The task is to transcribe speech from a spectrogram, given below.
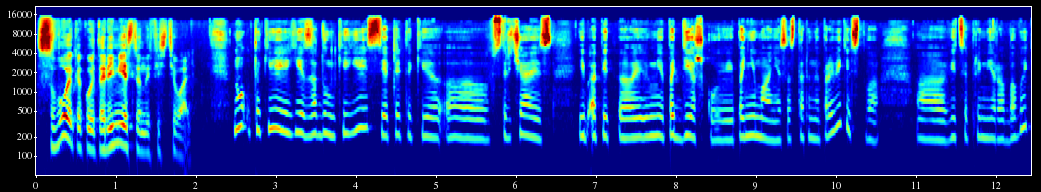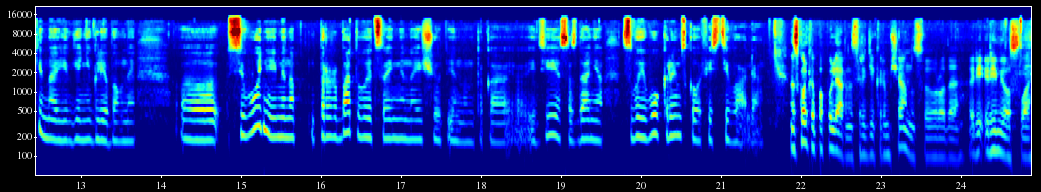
свой какой-то ремесленный фестиваль? Ну, такие есть задумки есть, и опять-таки, э, встречаясь и опять, э, имея поддержку и понимание со стороны правительства, э, вице-премьера Бавыкина Евгении Глебовны, э, сегодня именно прорабатывается именно еще одна такая идея создания своего крымского фестиваля. Насколько популярны среди крымчан ну, своего рода ре- ремесла?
